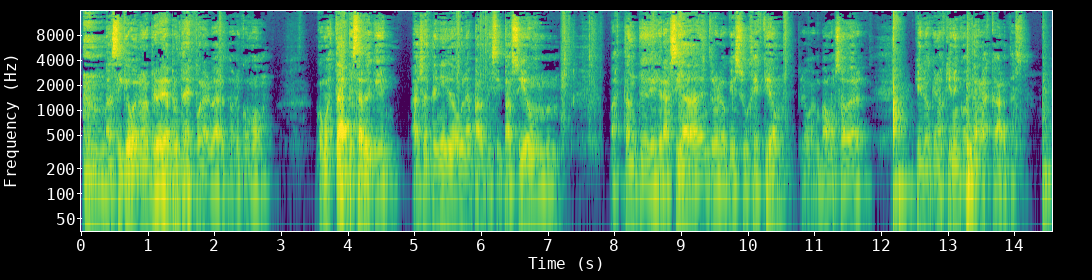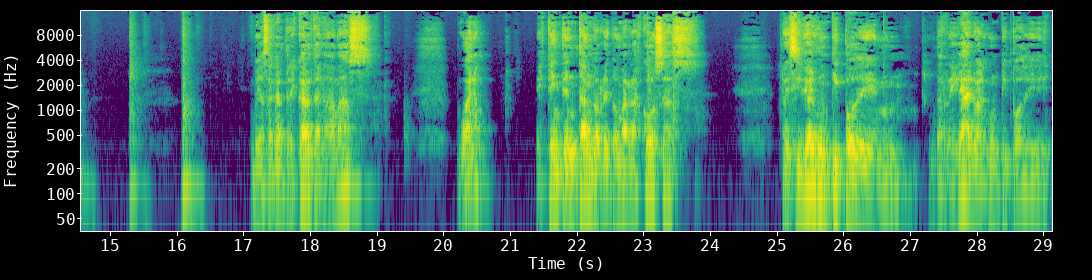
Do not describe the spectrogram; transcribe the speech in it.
Así que bueno, lo primero que voy a preguntar es por Alberto, cómo, cómo está, a pesar de que haya tenido una participación bastante desgraciada dentro de lo que es su gestión. Pero bueno, vamos a ver qué es lo que nos quieren contar las cartas. Voy a sacar tres cartas nada más. Bueno, está intentando retomar las cosas, recibió algún tipo de, regalo, algún tipo de,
